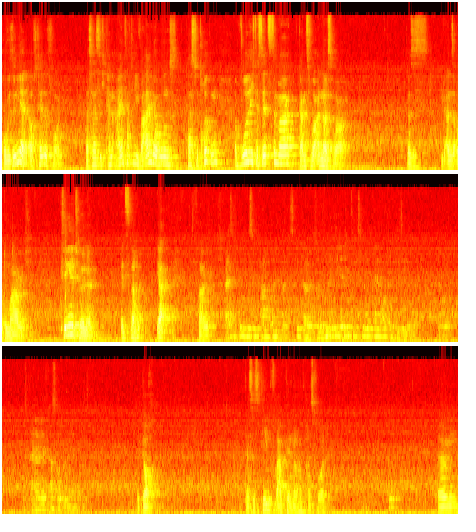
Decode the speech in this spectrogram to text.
provisioniert aufs Telefon. Das heißt, ich kann einfach die Wahlwiederholungstaste drücken, obwohl ich das letzte Mal ganz woanders war. Das ist, geht alles automatisch. Klingeltöne. Jetzt nach, ja, Frage. Ich weiß, ich bin ein bisschen paranoid, weil es gibt also nur eine Identifizierung, keine Authentisierung. Das kann ja der Passwort oder Doch. Das System fragt ja immer nach dem Passwort. Ähm,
